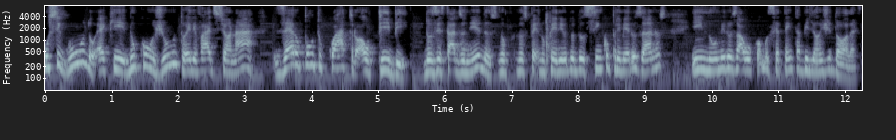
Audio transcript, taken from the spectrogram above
O segundo é que, no conjunto, ele vai adicionar 0,4 ao PIB dos Estados Unidos no, no, no período dos cinco primeiros anos, e em números algo como 70 bilhões de dólares.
